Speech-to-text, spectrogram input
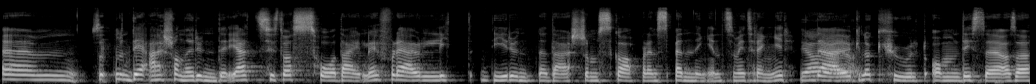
Um, så, men det er sånne runder Jeg syns det var så deilig, for det er jo litt de rundene der som skaper den spenningen som vi trenger. Ja, det er jo ikke noe kult om disse altså,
